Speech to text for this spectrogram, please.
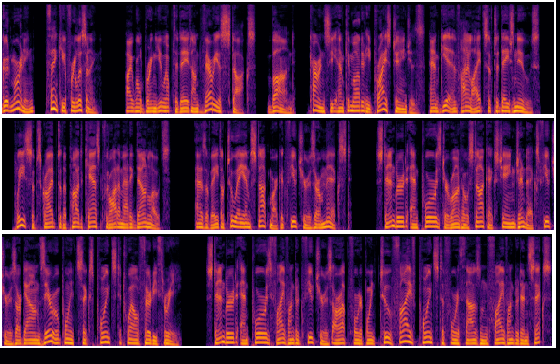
Good morning, thank you for listening. I will bring you up to date on various stocks, bond, currency and commodity price changes and give highlights of today's news. Please subscribe to the podcast for automatic downloads. As of 8:02 a.m. stock market futures are mixed. Standard & Poor's Toronto Stock Exchange Index futures are down 0.6 points to 1233. Standard & Poor's 500 futures are up 4.25 points to 4506.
